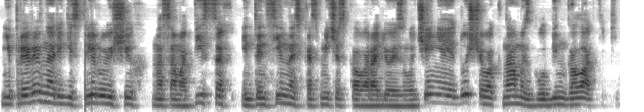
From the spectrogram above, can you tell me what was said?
непрерывно регистрирующих на самописцах интенсивность космического радиоизлучения, идущего к нам из глубин галактики.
